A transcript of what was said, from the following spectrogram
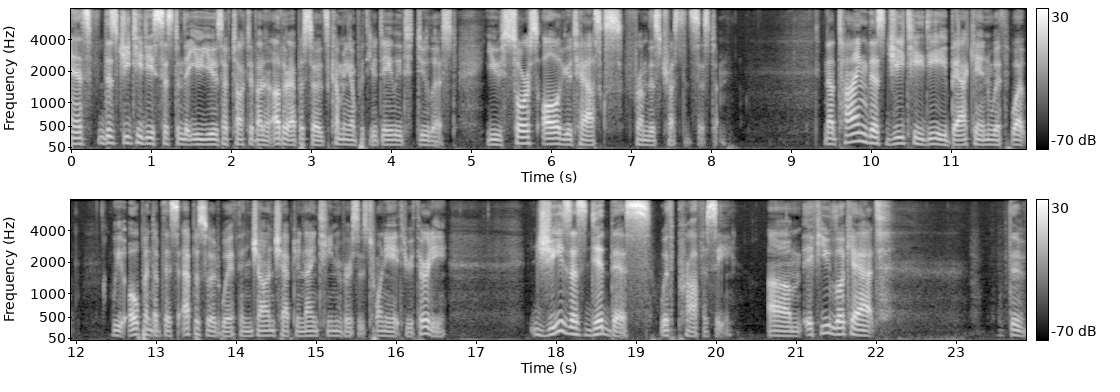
and it's this GTD system that you use, I've talked about in other episodes, coming up with your daily to do list. You source all of your tasks from this trusted system. Now, tying this GTD back in with what we opened up this episode with in John chapter 19, verses 28 through 30, Jesus did this with prophecy. Um, if you look at the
